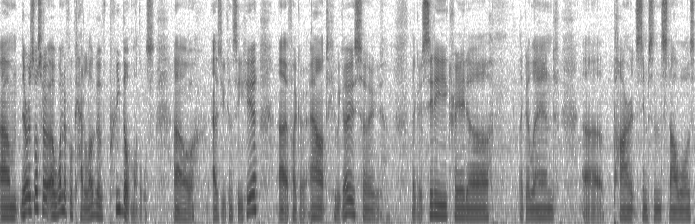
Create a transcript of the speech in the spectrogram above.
Um, there is also a wonderful catalog of pre-built models. Uh, as you can see here, uh, if I go out, here we go. So Lego City, Creator, Legoland, uh, Pirates, Simpsons, Star Wars,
